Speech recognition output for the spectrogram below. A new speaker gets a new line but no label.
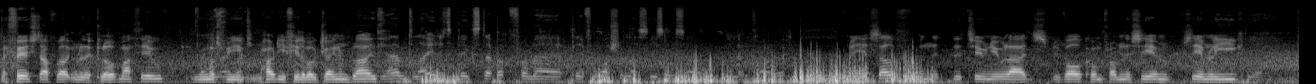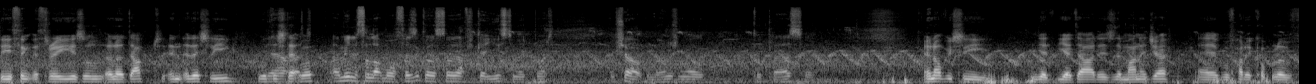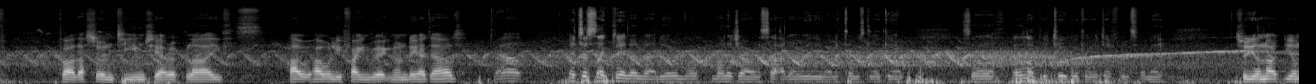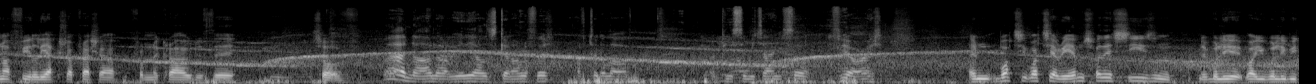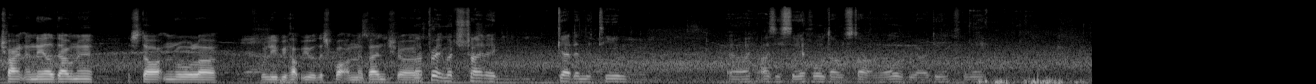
First off, welcome to the club, Matthew. You must be. How do you feel about joining Blyth?
Yeah, I'm delighted. It's a big step up from uh, playing for Washington last season, so I'm really looking forward to it.
And yourself and the, the two new lads, you've all come from the same same league.
Yeah.
Do you think the three years will, will adapt into this league with the step
I-
up?
I mean, it's a lot more physical, so you have to get used to it. But I'm sure moment we're all good players. So
And obviously, your, your dad is the manager. Uh, we've had a couple of father-son teams here at Blyth. How, how will you find working under your dad?
well, it's just like playing under any other manager on a Saturday, really, when it comes to the game. So it'll not be too big of a difference for me.
So you'll not you'll not feel the extra pressure from the crowd with the sort of
Well, no, not really. I'll just get on with it. I've took a lot of a piece of my time, so it'll be alright.
And what's what's your aims for this season? Will you will you, will you be trying to nail down a, a starting role, or will you be happy with a spot on the bench? Or
I'm pretty much trying to get in the team. Uh, as you say, hold down the starting role would be ideal for me.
